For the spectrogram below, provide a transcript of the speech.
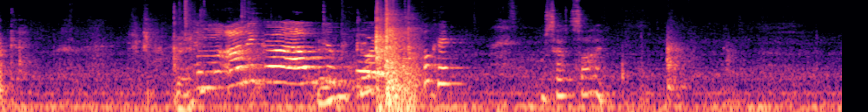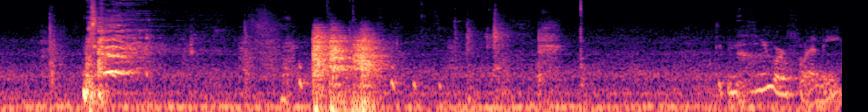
Okay. Ready? I'm gonna go out There to we go. Okay. Who's outside? You were funny.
